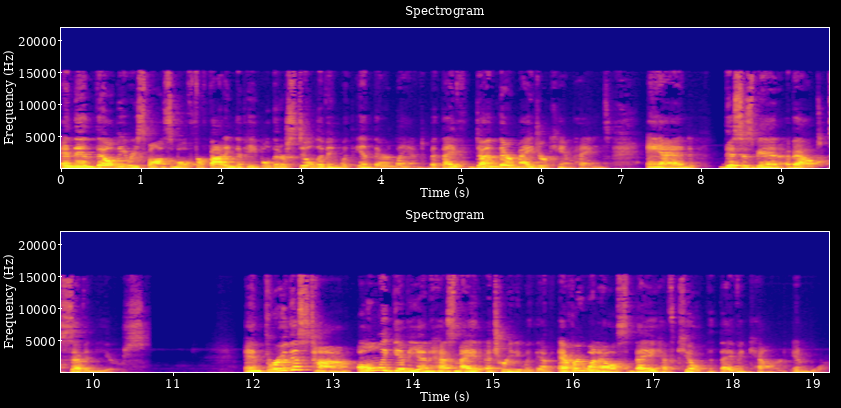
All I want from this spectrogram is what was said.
and then they'll be responsible for fighting the people that are still living within their land. But they've done their major campaigns, and this has been about seven years. And through this time, only Gibeon has made a treaty with them. Everyone else they have killed that they've encountered in war.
